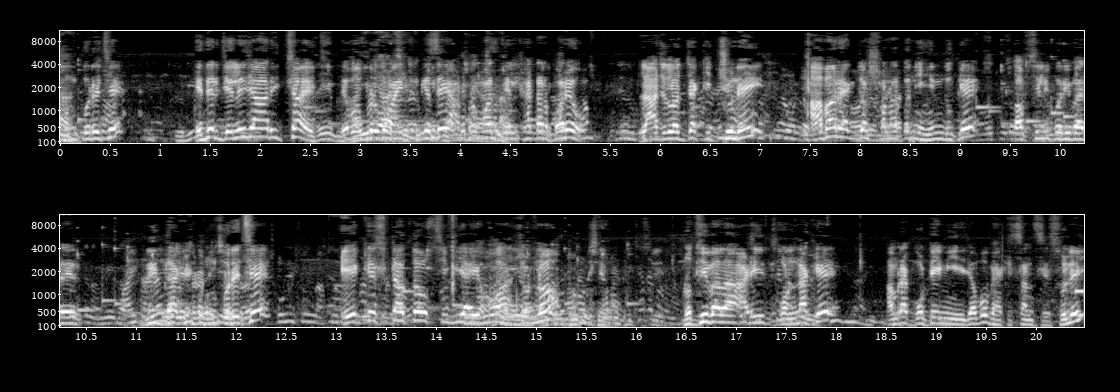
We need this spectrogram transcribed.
খুন করেছে। এদের জেলে যাওয়ার ইচ্ছা হয়েছে। দেবব্রত মাইতির কেসে আঠারো মাস জেল খাটার পরেও লাজ লজ্জা কিচ্ছু নেই। আবার একজন সনাতনী হিন্দুকে তফসিলি পরিবারের বৃদ্ধাকে খুন করেছে। এ কেসটা তো সিবিআই হওয়ার জন্য রথিবালা আড়ির কন্যাকে আমরা কোর্টে নিয়ে যাব ভ্যাকেশন শেষ হলেই।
